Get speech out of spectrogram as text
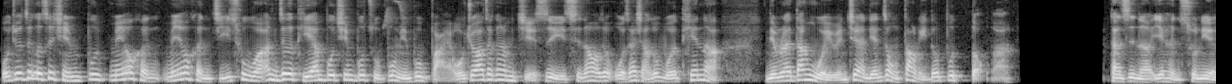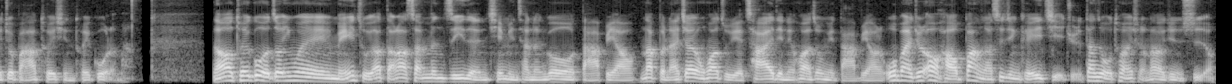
我觉得这个事情不没有很没有很急促啊，你这个提案不清不楚、不明不白，我就要再跟他们解释一次。然后我就我在想说，我的天呐，你们来当委员，竟然连这种道理都不懂啊！但是呢，也很顺利的就把它推行推过了嘛。然后推过了之后，因为每一组要达到三分之一的人签名才能够达标。那本来教育文化组也差一点点，话终于达标了。我本来觉得哦，好棒啊，事情可以解决。但是我突然想到一件事哦，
